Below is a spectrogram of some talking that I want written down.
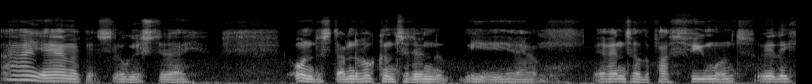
I am a bit sluggish today. Understandable considering the um, events of the past few months, really.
